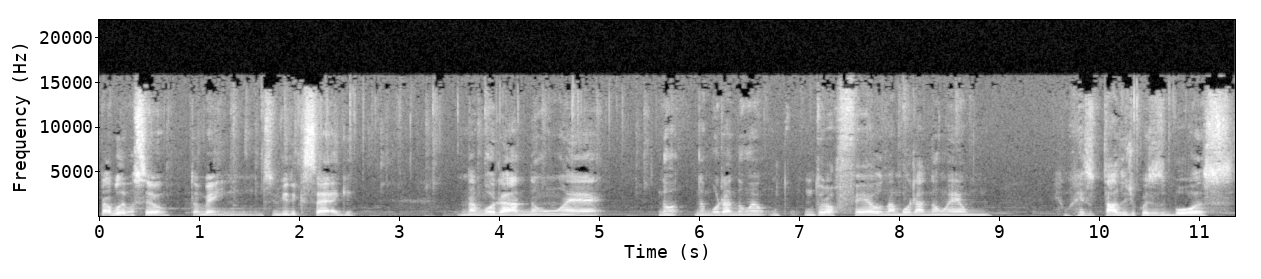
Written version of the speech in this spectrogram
problema seu também, vida que segue. Namorar não é. Não, namorar não é um, um troféu, namorar não é um, um resultado de coisas boas.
